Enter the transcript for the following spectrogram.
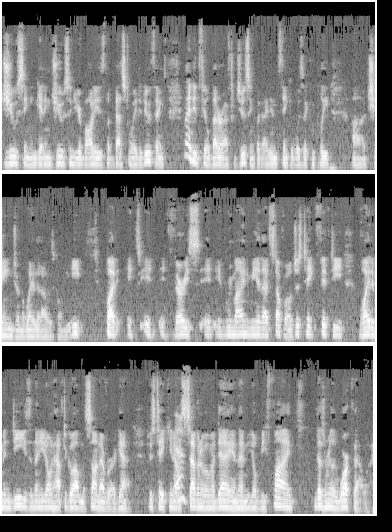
juicing and getting juice into your body is the best way to do things. And i did feel better after juicing but i didn't think it was a complete uh, change in the way that i was going to eat. But it's it it's very it, it reminded me of that stuff well just take 50 vitamin d's and then you don't have to go out in the sun ever again. Just take you know Yeah. seven of them a day and then you'll be fine. It doesn't really work that way.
